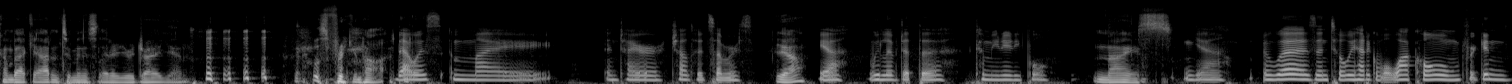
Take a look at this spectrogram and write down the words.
come back out, and two minutes later you were dry again. it was freaking hot. That was my entire childhood summers. Yeah, Yeah, we lived at the community pool. nice. Yeah, it was until we had to go walk home, freaking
